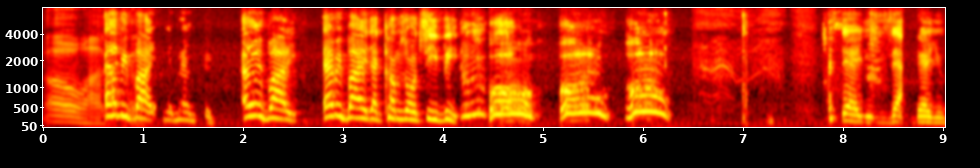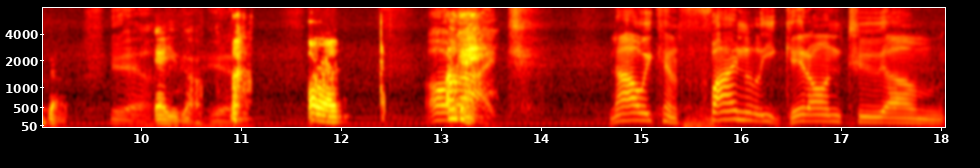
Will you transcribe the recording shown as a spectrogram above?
Oh my. Everybody, I mentioned, everybody, everybody that comes on TV. Oh, oh, oh. There you, za- there you go. Yeah. There you go. Yeah. All right. All right. Okay. Now we can finally get on to um,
